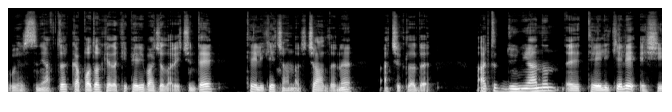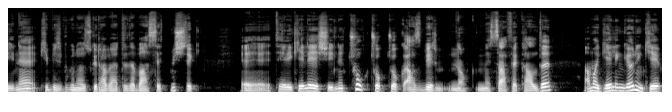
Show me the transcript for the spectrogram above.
uyarısını yaptı. Kapadokya'daki peri bacalar için de tehlike çanları çaldığını açıkladı. Artık dünyanın e, tehlikeli eşiğine ki biz bugün Özgür Haber'de de bahsetmiştik. E, tehlikeli eşiğine çok çok çok az bir mesafe kaldı. Ama gelin görün ki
